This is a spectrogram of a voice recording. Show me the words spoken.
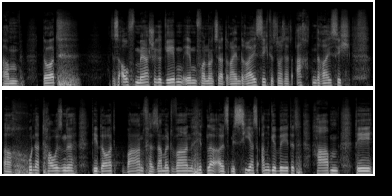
Ähm, dort hat es Aufmärsche gegeben, eben von 1933 bis 1938, äh, Hunderttausende, die dort waren, versammelt waren, Hitler als Messias angebetet haben, die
